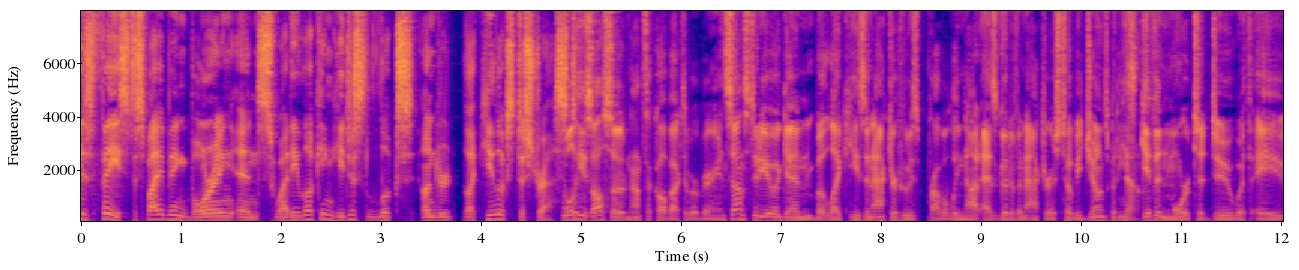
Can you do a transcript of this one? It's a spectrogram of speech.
his face, despite being boring and sweaty looking, he just looks under like he looks distressed. Well, he's also not to call back to Berberian Sound Studio again, but like he's an actor who's probably not as good of an actor as Toby Jones, but he's No. given more to do with a,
